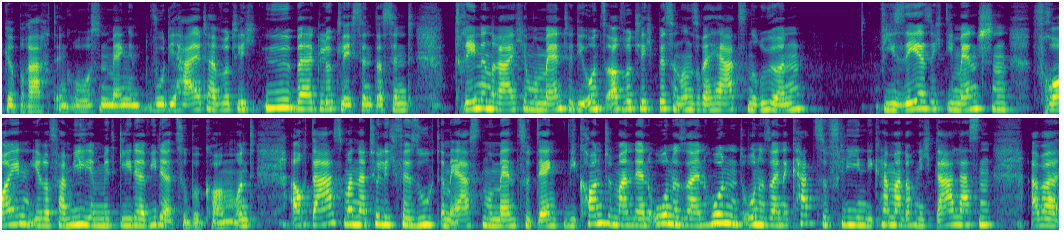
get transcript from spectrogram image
gebracht in großen Mengen, wo die Halter wirklich überglücklich sind. Das sind tränenreiche Momente, die uns auch wirklich bis in unsere Herzen rühren wie sehr sich die Menschen freuen, ihre Familienmitglieder wiederzubekommen. Und auch da ist man natürlich versucht, im ersten Moment zu denken, wie konnte man denn ohne seinen Hund, ohne seine Katze fliehen, die kann man doch nicht da lassen. Aber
